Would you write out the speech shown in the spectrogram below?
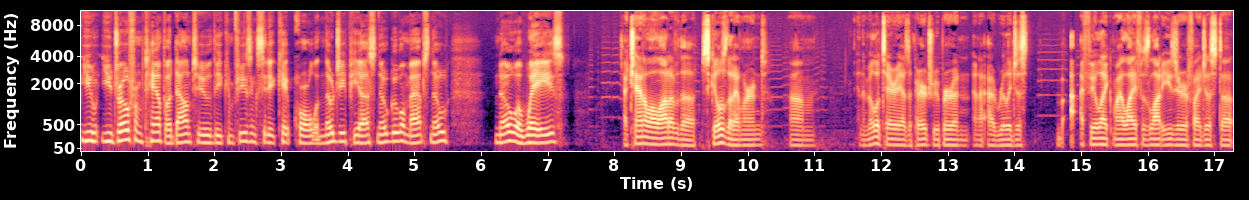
you you drove from Tampa down to the confusing city of Cape Coral with no GPS, no Google Maps, no no uh, Waze. I channel a lot of the skills that I learned um, in the military as a paratrooper, and, and I, I really just I feel like my life is a lot easier if I just uh,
